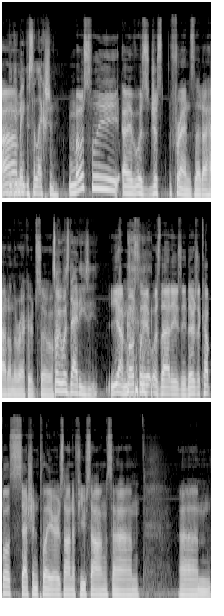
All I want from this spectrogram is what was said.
did you Um, make the selection? Mostly, uh, it was just friends that I had on the record. So, So it was that easy. yeah, mostly it was that easy. There's a couple session players on a few songs. Um, um,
